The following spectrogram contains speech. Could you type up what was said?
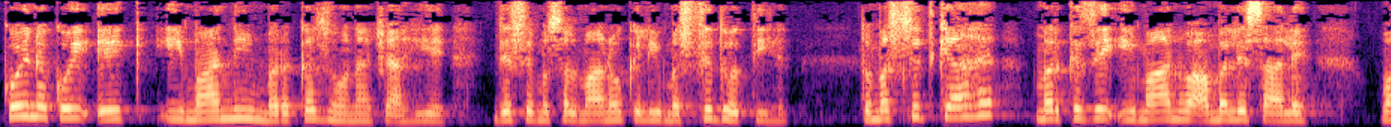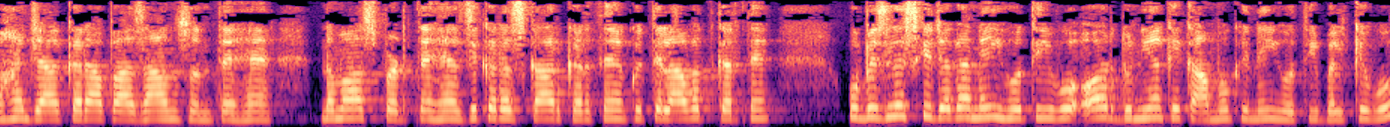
کوئی نہ کوئی ایک ایمانی مرکز ہونا چاہیے، جیسے مسلمانوں کے لیے مسجد ہوتی ہے۔ تو مسجد کیا ہے؟ مرکز ایمان و عمل صالح۔ وہاں جا کر آپ آزان سنتے ہیں، نماز پڑھتے ہیں، ذکر ازکار کرتے ہیں، کوئی تلاوت کرتے ہیں۔ وہ بزنس کی جگہ نہیں ہوتی، وہ اور دنیا کے کاموں کی نہیں ہوتی، بلکہ وہ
